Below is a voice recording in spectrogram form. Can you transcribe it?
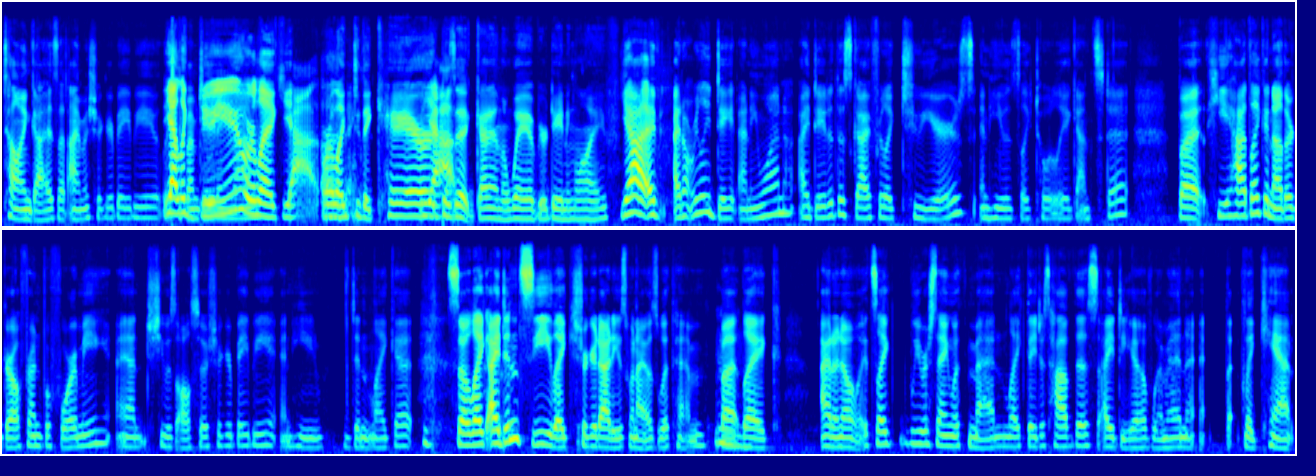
telling guys that I'm a sugar baby. yeah, like, do you them. or like, yeah, Or like, do they care? Yeah. Does it get in the way of your dating life? Yeah, I I don't really date anyone. I dated this guy for like two years, and he was like totally against it. But he had like another girlfriend before me, and she was also a sugar baby, and he didn't like it. so like I didn't see like sugar daddies when I was with him, but Mhm. like I don't know. It's like we were saying with men, like they just have this idea of women that like can't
